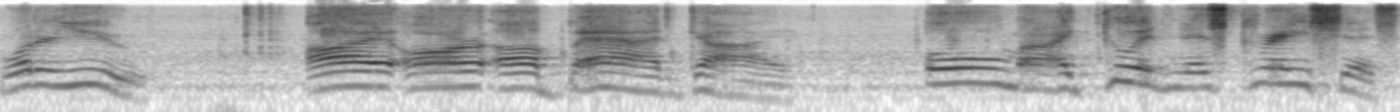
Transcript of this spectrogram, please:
what are you? I are a bad guy. Oh my goodness gracious.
